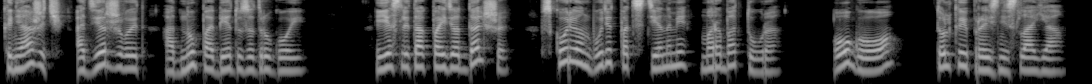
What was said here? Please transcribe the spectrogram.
Княжич одерживает одну победу за другой. Если так пойдет дальше, вскоре он будет под стенами Марабатура. Ого! только и произнесла я.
